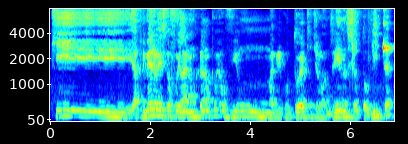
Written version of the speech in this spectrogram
Que a primeira vez que eu fui lá num campo, eu vi um agricultor aqui de Londrina, o seu Tomita,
